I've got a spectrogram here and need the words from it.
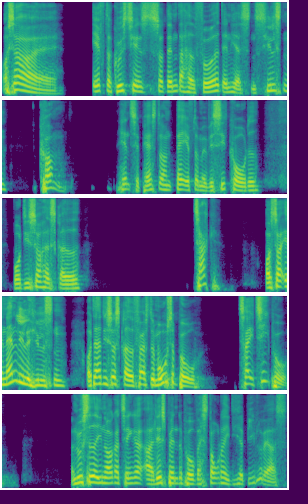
Og så, øh, efter gudstjenesten, så dem, der havde fået den her sådan, hilsen, kom hen til pastoren bagefter med visitkortet, hvor de så havde skrevet, tak, og så en anden lille hilsen, og der har de så skrevet første Mosebog 3.10 på. Og nu sidder I nok og tænker, og er lidt spændte på, hvad står der i de her bibelvers?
